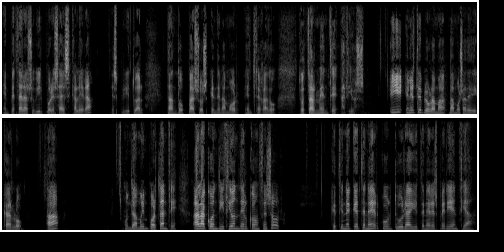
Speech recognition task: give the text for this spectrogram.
empezar a subir por esa escalera espiritual dando pasos en el amor entregado totalmente a Dios. Y en este programa vamos a dedicarlo a un tema muy importante, a la condición del confesor, que tiene que tener cultura y tener experiencia.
